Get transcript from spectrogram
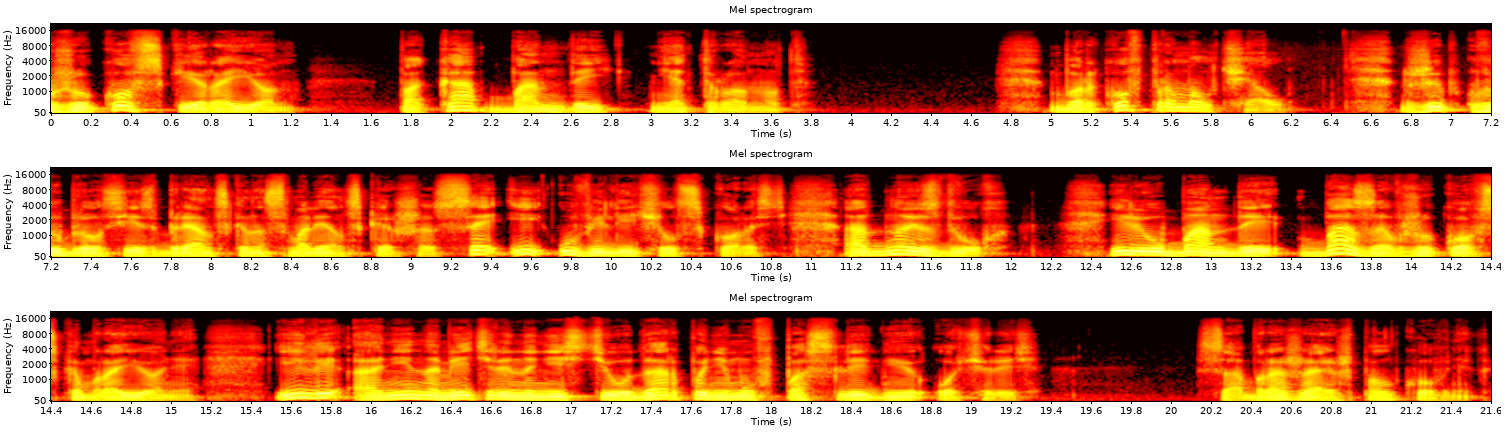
Жуковский район пока бандой не тронут. Барков промолчал. Джип выбрался из Брянска на Смоленское шоссе и увеличил скорость. Одно из двух. Или у банды база в Жуковском районе, или они наметили нанести удар по нему в последнюю очередь. Соображаешь, полковник.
